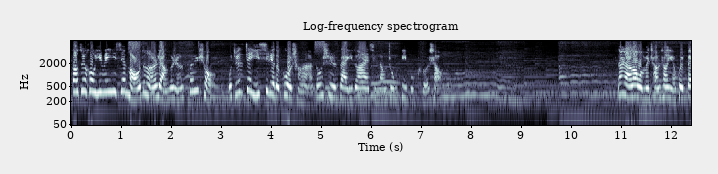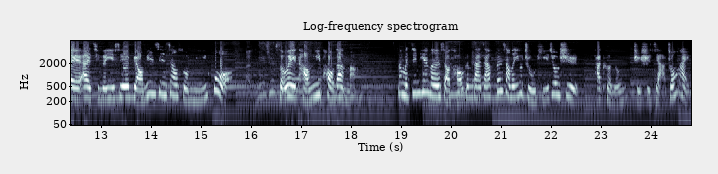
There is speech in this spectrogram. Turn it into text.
到最后因为一些矛盾而两个人分手，我觉得这一系列的过程啊，都是在一段爱情当中必不可少的。当然了，我们常常也会被爱情的一些表面现象所迷惑，所谓糖衣炮弹嘛。那么今天呢，小桃跟大家分享的一个主题就是，他可能只是假装爱你。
